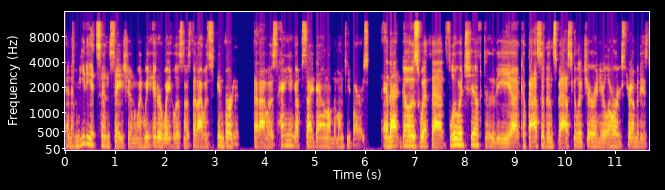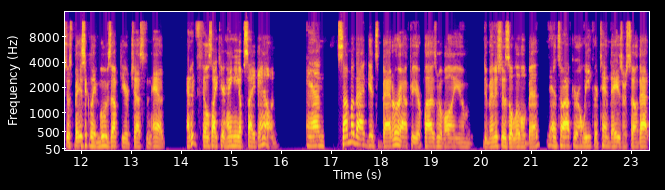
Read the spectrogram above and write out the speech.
an immediate sensation when we enter weightlessness that I was inverted that I was hanging upside down on the monkey bars. And that goes with that fluid shift. The uh, capacitance vasculature in your lower extremities just basically moves up to your chest and head. And it feels like you're hanging upside down. And some of that gets better after your plasma volume diminishes a little bit. And so after a week or 10 days or so, that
